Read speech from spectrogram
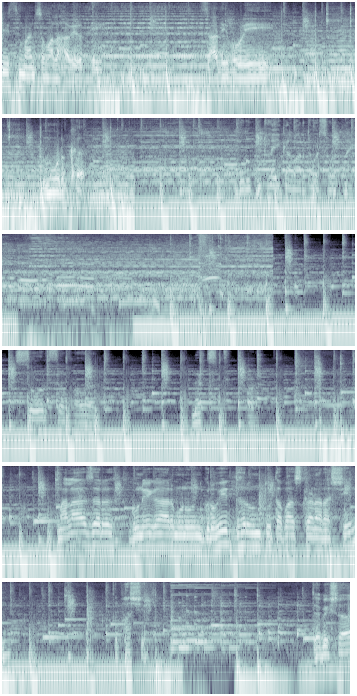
तीच माणसं मला हवी होती. साधी भोळी मूर्ख. गुरु कुठलंही काम अर्धवट सोडत नाही. सोर्स ऑफ आवर नेक्स्ट मला जर गुन्हेगार म्हणून गृहीत धरून तू तपास करणार असशील तर फसशील त्यापेक्षा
